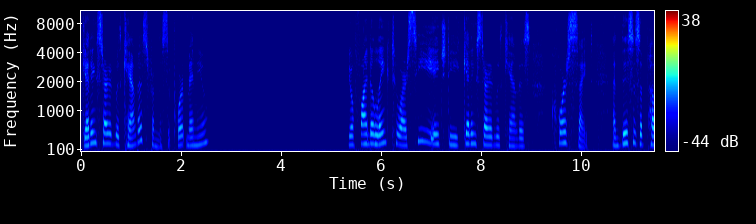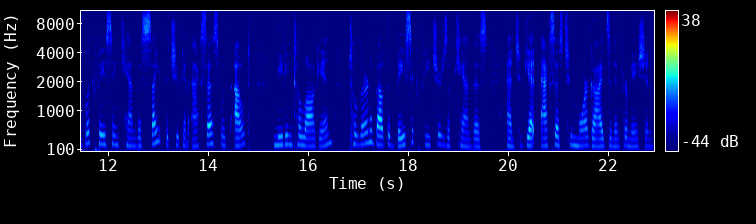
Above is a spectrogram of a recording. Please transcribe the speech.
Getting Started with Canvas from the Support menu, you'll find a link to our CEHD Getting Started with Canvas course site. And this is a public facing Canvas site that you can access without needing to log in to learn about the basic features of Canvas and to get access to more guides and information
